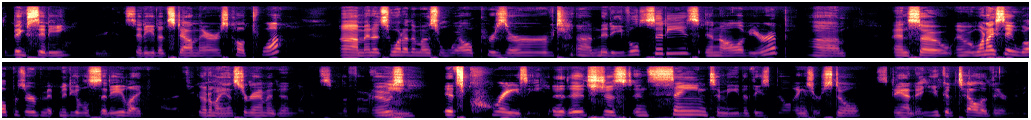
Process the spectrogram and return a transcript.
the big city, big city that's down there is called Troyes. Um, and it's one of the most well preserved uh, medieval cities in all of Europe. Um, and so, and when I say well preserved medieval city, like uh, if you go to my Instagram and, and, look at some of the photos, mm. it's crazy. It, it's just insane to me that these buildings are still standing. You could tell that they're medieval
